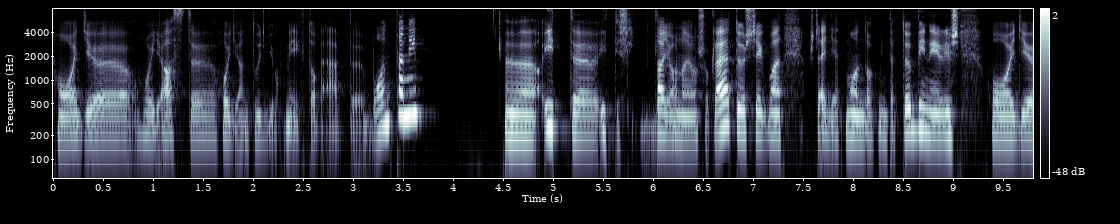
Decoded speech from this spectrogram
hogy, hogy azt hogyan tudjuk még tovább bontani. Itt, itt is nagyon-nagyon sok lehetőség van, most egyet mondok, mint a többinél is, hogy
